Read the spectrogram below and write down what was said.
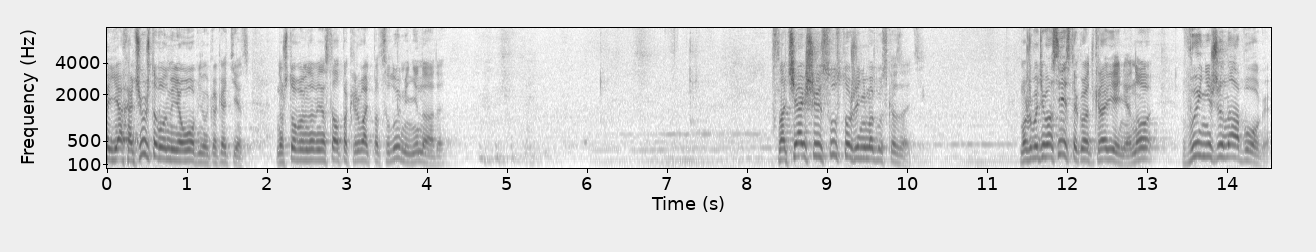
Я хочу, чтобы он меня обнял, как отец, но чтобы он меня стал покрывать поцелуями, не надо. Сладчайший Иисус тоже не могу сказать. Может быть, у вас есть такое откровение, но вы не жена Бога.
